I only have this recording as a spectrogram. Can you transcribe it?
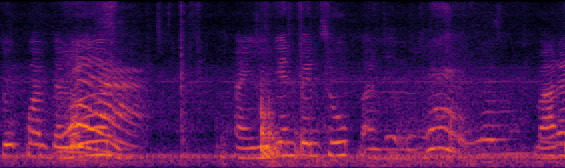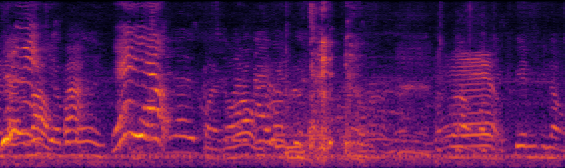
สุขความเจริญให้อยู่เย็นเป็นสุขอัน บาได้ได้เล่าป้าปล่อยก็เล่าเป็นแล้วเป็นพี่น้อง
